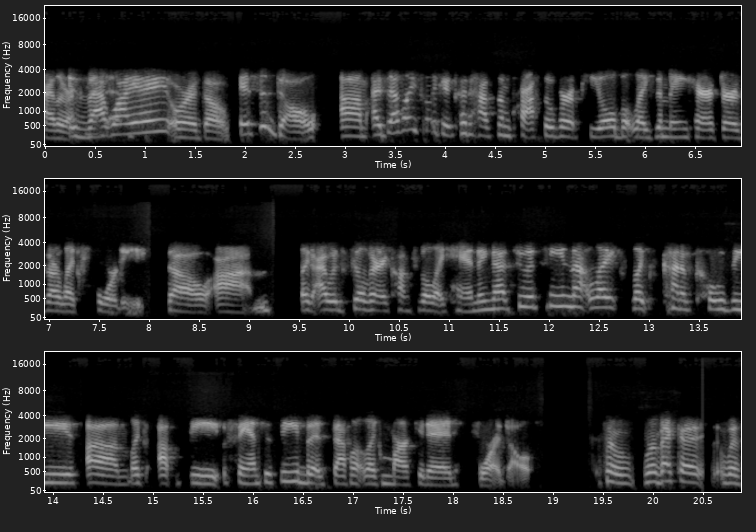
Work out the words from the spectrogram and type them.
Highly Is that it. YA or adult? It's adult. Um, I definitely feel like it could have some crossover appeal, but like the main characters are like 40. So, um, like I would feel very comfortable like handing that to a teen that like like kind of cozy, um, like upbeat fantasy, but it's definitely like marketed for adults. So Rebecca, was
